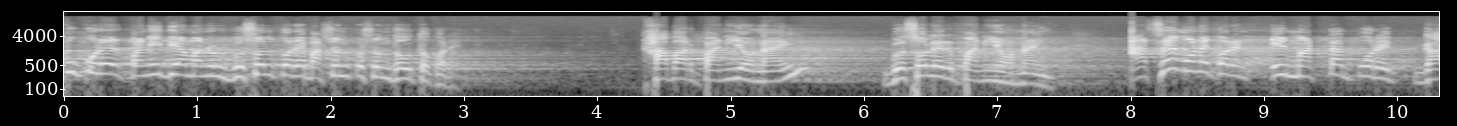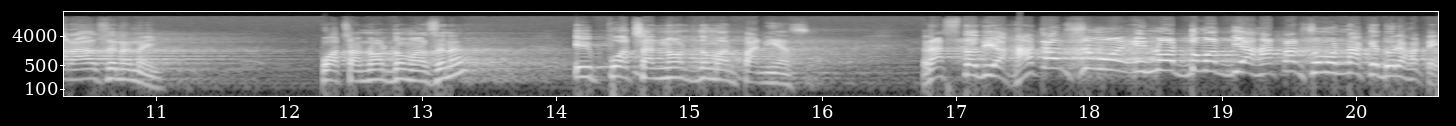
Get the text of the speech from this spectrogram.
পুকুরের পানি দিয়ে মানুষ গোসল করে বাসন কোসন ধৌত করে। খাবার পানিও নাই, গোসলের পানিও নাই। আছে মনে করেন, এই মাঠটার পরে গাড়া আছে না নাই? পচা নর্দমা আছে না? এই পচা নর্দমার পানি আছে। রাস্তা দিয়ে হাঁটার সময়, এই নর্দমার দিয়ে হাঁটার সময় নাকে ধরে হাঁটে,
